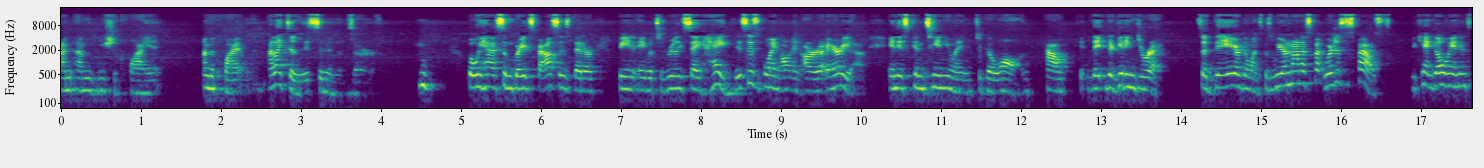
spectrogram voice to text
I'm, I'm usually quiet. I'm the quiet one. I like to listen and observe. but we have some great spouses that are being able to really say, hey, this is going on in our area and it's continuing to go on. How they, are getting direct. So they are the ones, because we are not a spouse, we're just a spouse. You can't go in and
